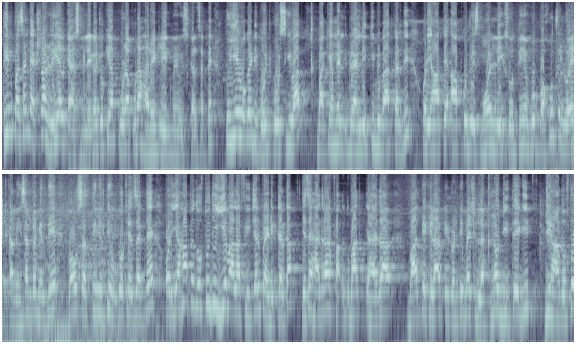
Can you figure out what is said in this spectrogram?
तीन परसेंट एक्स्ट्रा रियल कैश मिलेगा, जो कि आप पूरा पूरा हर एक लीग में यूज़ कर सकते हैं। तो ये होगा डिपोजिट कोर्स की बात। बाकी हमने ग्रैंड लीग की भी बात कर दी, और यहाँ पे आपको जो स्मॉल लीग्स होती हैं, वो बहुत लोएस्ट कमीशन पर मिलती है, बहुत सस्ती मिलती है, उनको खेल सकते हैं। और यहाँ पे दोस्तों जो ये वाला फीचर प्रेडिक्टर का, जैसे हैदराबाद हैदराबाद के खिलाफ टी मैच लखनऊ जीतेगी जी हाँ दोस्तों,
